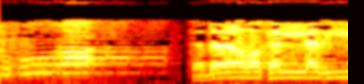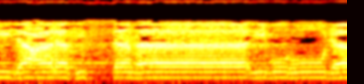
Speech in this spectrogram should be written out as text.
نفورا. تبارك الذي جعل في السماء بروجا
